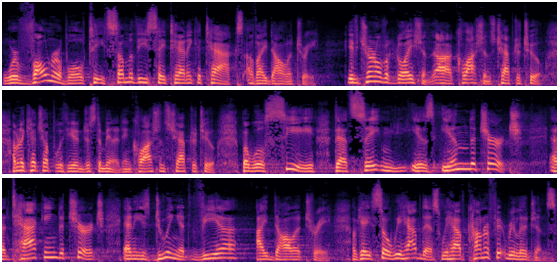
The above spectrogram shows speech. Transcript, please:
we're vulnerable to some of these satanic attacks of idolatry. If you turn over to Galatians, uh, Colossians chapter 2, I'm going to catch up with you in just a minute in Colossians chapter 2. But we'll see that Satan is in the church, attacking the church, and he's doing it via idolatry. Okay, so we have this. We have counterfeit religions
